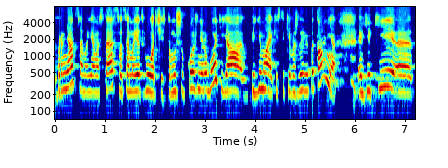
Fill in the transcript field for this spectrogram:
Броня це моє мистецтво, це моя творчість, тому що в кожній роботі я піднімаю якісь такі важливі питання, які, е,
